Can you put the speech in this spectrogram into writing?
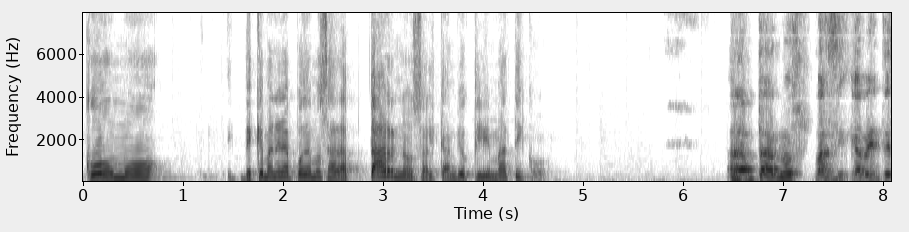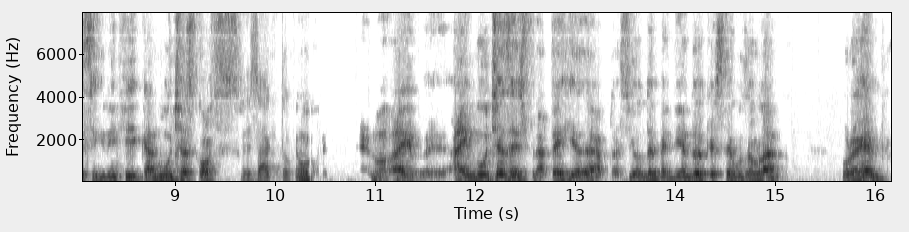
cómo, de qué manera podemos adaptarnos al cambio climático? Adaptarnos básicamente significan muchas cosas. Exacto. Hay, hay muchas estrategias de adaptación dependiendo de qué estemos hablando. Por ejemplo,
